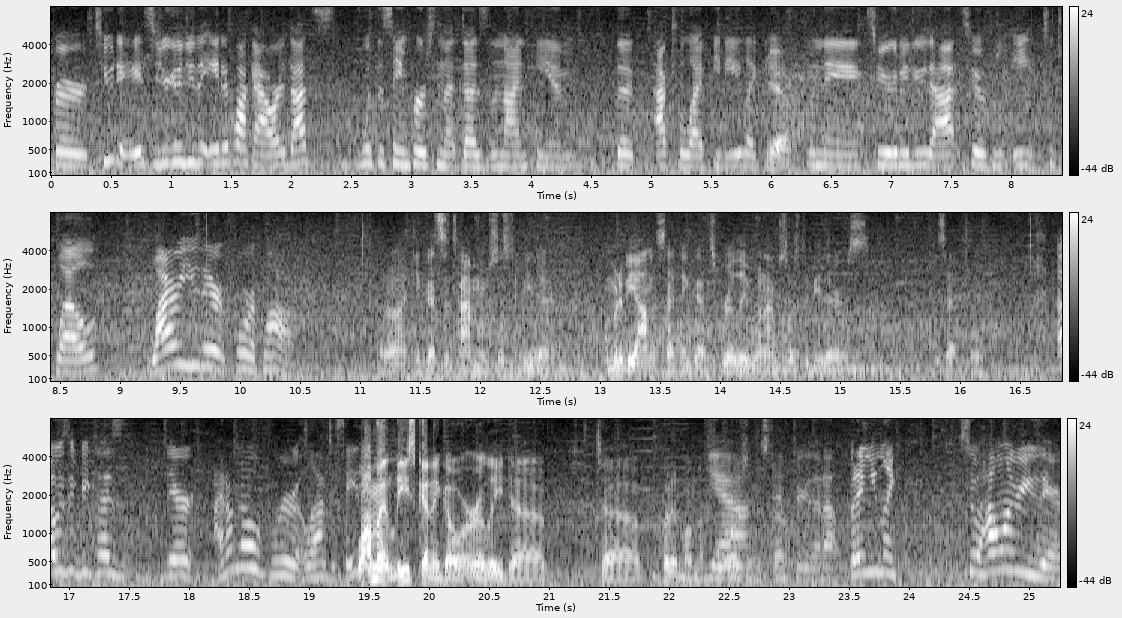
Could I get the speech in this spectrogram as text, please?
for two days. You're gonna do the eight o'clock hour. That's with the same person that does the 9 p.m. the actual live PD. Like Yeah. when they. So you're gonna do that. So from eight to twelve. Why are you there at four o'clock? I don't know. I think that's the time I'm supposed to be there. I'm gonna be honest. I think that's really when I'm supposed to be there. Is is at four. Oh, is it because they're? I don't know if we're allowed to say. Well, I'm at least gonna go early to to put him on the yeah, floors and and stuff. figure that out. But I mean, like, so how long are you there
